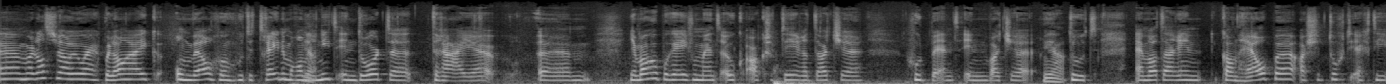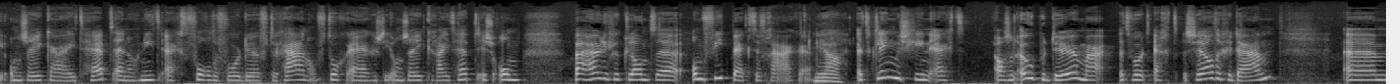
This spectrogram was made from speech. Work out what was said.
Eh, maar dat is wel heel erg belangrijk om wel gewoon goed te trainen, maar om Ja. er niet in door te draaien. Ehm, je mag op een gegeven moment ook accepteren dat je goed bent in wat je Ja. doet. En wat daarin kan helpen als je toch die, echt die onzekerheid hebt en nog niet echt vol ervoor durft te gaan, of toch ergens die onzekerheid hebt, is om bij huidige klanten om feedback te vragen. Ja. Het klinkt misschien echt als een open deur, maar het wordt echt zelden gedaan. Ehm,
